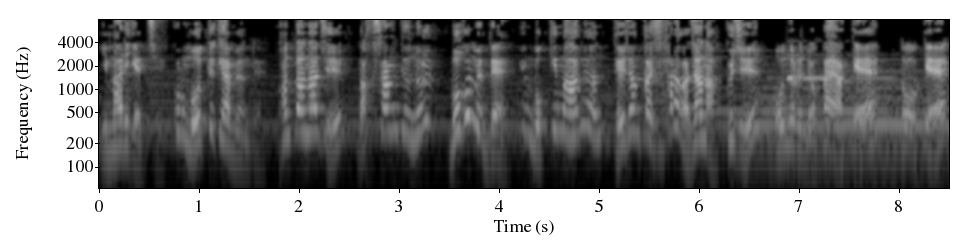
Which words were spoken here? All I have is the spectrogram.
이 말이겠지. 그럼 어떻게 하면 돼? 간단하지. 낙상균을 먹으면 돼. 이 먹기만 하면 대장까지 살아가잖아. 그지? 오늘은 여기까지 할게. 또 올게.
